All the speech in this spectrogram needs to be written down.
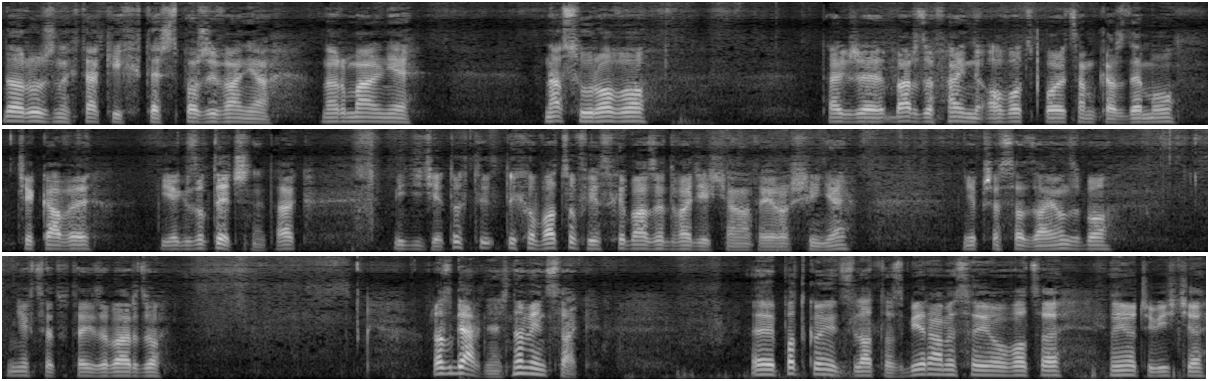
do różnych takich też spożywania normalnie na surowo. Także bardzo fajny owoc, polecam każdemu. Ciekawy i egzotyczny, tak? Widzicie, tych, tych, owoców jest chyba ze 20 na tej roślinie nie przesadzając, bo nie chcę tutaj za bardzo rozgarniać. No więc tak, pod koniec lata zbieramy sobie owoce. No i oczywiście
